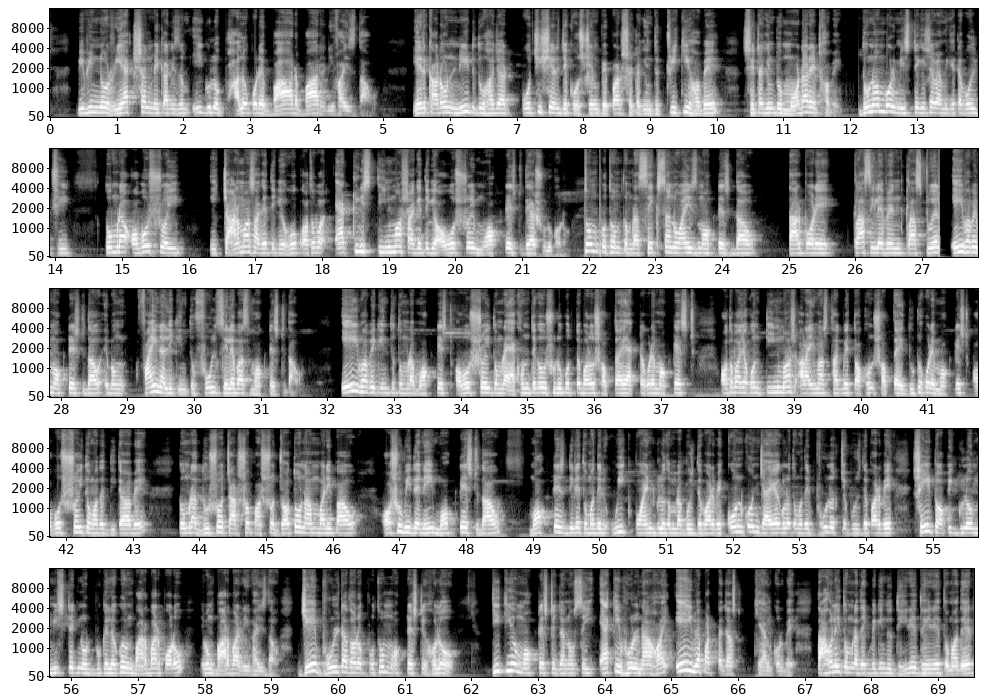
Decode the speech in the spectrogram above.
বিভিন্ন রিয়াকশন মেকানিজম এইগুলো ভালো করে বারবার রিভাইজ দাও। এর কারণ নিট দু হাজার পঁচিশের যে কোশ্চেন পেপার সেটা কিন্তু ট্রিকি হবে, সেটা কিন্তু মডারেট হবে। দু নম্বর মিস্টেক হিসাবে আমি যেটা বলছি, তোমরা অবশ্যই এই চার মাস আগে থেকে হোক অথবা অ্যাটলিস্ট তিন মাস আগে থেকে অবশ্যই মক টেস্ট দেওয়া শুরু করো। প্রথম প্রথম তোমরা সেকশন ওয়াইজ মক টেস্ট দাও, তারপরে ক্লাস ইলেভেন ক্লাস টুয়েলভ এইভাবে মক টেস্ট দাও এবং ফাইনালি কিন্তু ফুল সিলেবাস মক টেস্ট দাও। এইভাবে কিন্তু তোমরা মক টেস্ট অবশ্যই তোমরা এখন থেকেও শুরু করতে পারো, সপ্তাহে একটা করে মক টেস্ট অথবা যখন তিন মাস, আড়াই মাস থাকবে, তখন সপ্তাহে দুটো করে মক টেস্ট অবশ্যই তোমাদের দিতে হবে। তোমরা দুশো, চারশো, পাঁচশো যত নাম্বারই পাও, অসুবিধে নেই মক টেস্ট দাও। মক টেস্ট দিলে তোমাদের উইক পয়েন্টগুলো তোমরা বুঝতে পারবে, কোন কোন জায়গাগুলো তোমাদের ভুল হচ্ছে বুঝতে পারবে, সেই টপিকগুলো মিস্টেক নোটবুকে লেখো এবং বারবার পড়ো এবং বারবার রিভাইজ দাও। যে ভুলটা ধরো প্রথম মক টেস্টে হলো, দ্বিতীয় মক টেস্টে যেন সেই একই ভুল না হয়, এই ব্যাপারটা জাস্ট খেয়াল করবে। তাহলেই তোমরা দেখবে কিন্তু ধীরে ধীরে তোমাদের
